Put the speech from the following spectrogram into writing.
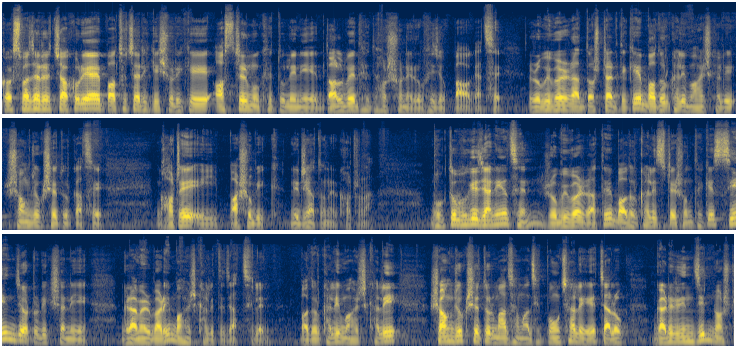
কক্সবাজারের চকরিয়ায় পথচারী কিশোরীকে অস্ত্রের মুখে তুলে নিয়ে দলবেঁধে ধর্ষণের অভিযোগ পাওয়া গেছে। রবিবার রাত দশটার দিকে বদরখালী মহেশখালী সংযোগ সেতুর কাছে ঘটে এই পাশবিক নির্যাতনের ঘটনা। ভুক্তভোগী জানিয়েছেন, রবিবার রাতে বদরখালী স্টেশন থেকে সিএনজি অটোরিকশা নিয়ে গ্রামের বাড়ি মহেশখালীতে যাচ্ছিলেন। বদরখালী মহেশখালী সংযোগ সেতুর মাঝামাঝি পৌঁছালে চালক গাড়ির ইঞ্জিন নষ্ট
